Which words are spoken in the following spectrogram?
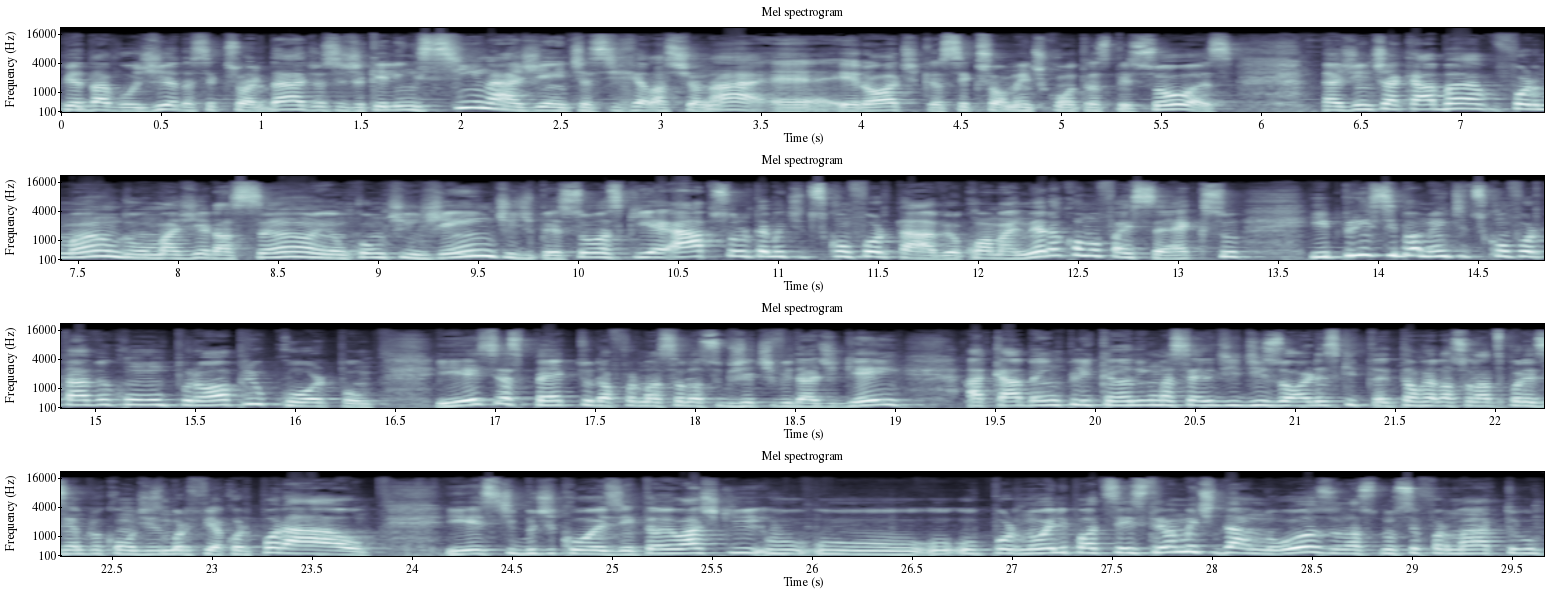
pedagogia da sexualidade, ou seja, que ele ensina a gente a se relacionar é, erótica sexualmente com outras pessoas, a gente acaba formando uma geração e um contingente de pessoas que é absolutamente desconfortável com a maneira como faz sexo e principalmente desconfortável com o próprio corpo. E esse aspecto da formação da subjetividade gay acaba implicando em uma série de desordens que estão relacionadas, por exemplo, com dismorfia corporal e esse tipo de coisa. Então eu acho que o, o, o, pornô ele pode ser extremamente danoso no, no seu formato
